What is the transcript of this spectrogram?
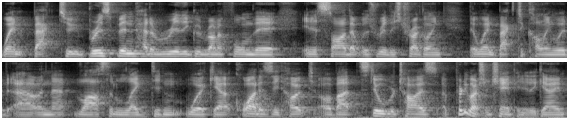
Went back to Brisbane, had a really good run of form there in a side that was really struggling. Then went back to Collingwood, uh, and that last little leg didn't work out quite as he'd hoped, uh, but still retires pretty much a champion of the game.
